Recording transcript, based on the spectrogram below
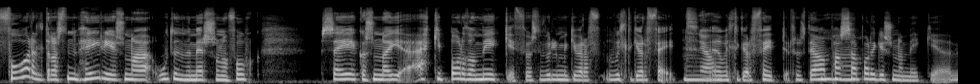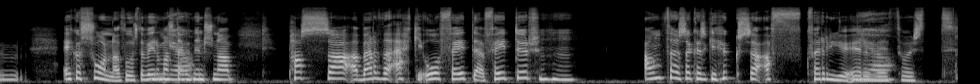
foreldra stundum heyri ég svona út um þeim er svona fólk segja eitthvað svona ekki borða mikið. Þú veist, þú viljum ekki vera, vilt vera feit Já. eða vilt ekki vera feitur, þú veist, já, passa að borða ekki svona mikið. Eitthvað svona, þú veist, að við erum alltaf einhvern veginn svona passa að verða ekki of feit eða feitur. Mhm. án þess að kannski hugsa af hverju erum Já. við, þú veist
